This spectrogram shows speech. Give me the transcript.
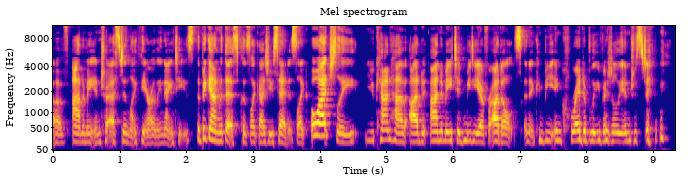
of anime interest in like the early 90s. That began with this because like as you said it's like oh actually you can have ad- animated media for adults and it can be incredibly visually interesting.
